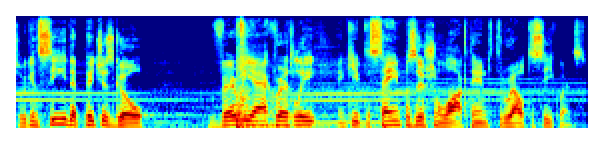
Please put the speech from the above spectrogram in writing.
So we can see that pitches go very accurately and keep the same position locked in throughout the sequence.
